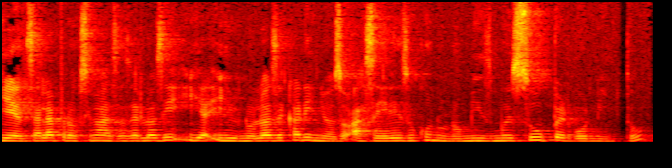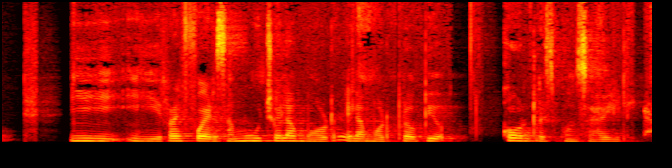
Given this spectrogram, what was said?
piensa la próxima vez hacerlo así, y, uno lo hace cariñoso, hacer eso con uno mismo es súper bonito y, y refuerza mucho el amor, el amor propio con responsabilidad.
